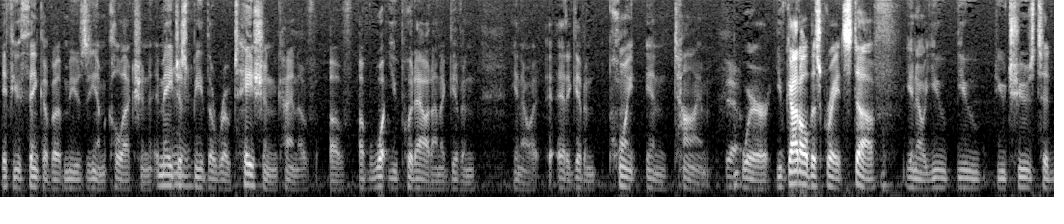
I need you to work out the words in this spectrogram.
if you think of a museum collection, it may just mm. be the rotation kind of, of, of what you put out on a given, you know, at, at a given point in time. Yeah. Where you've got all this great stuff, you know, you, you, you choose to,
